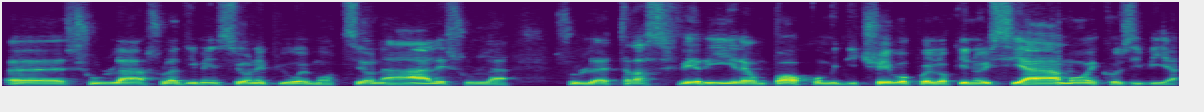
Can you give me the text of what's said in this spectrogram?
eh, sulla, sulla, dimensione più emozionale, sulla, sul trasferire un po', come dicevo, quello che noi siamo e così via.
